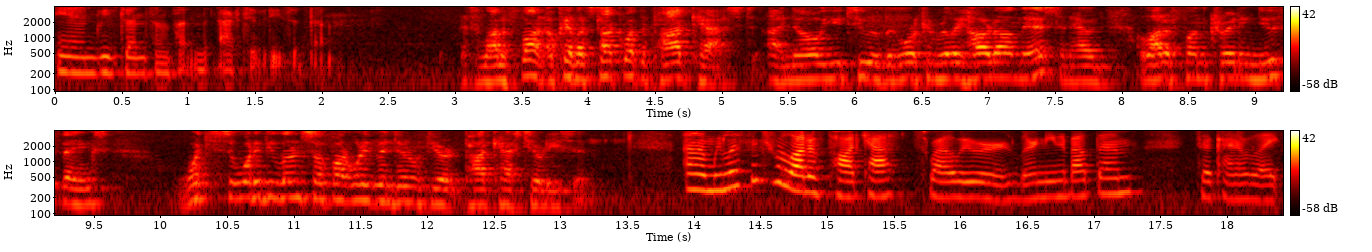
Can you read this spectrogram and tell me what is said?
and we've done some fun activities with them. It's a lot of fun. Okay, let's talk about the podcast. I know you two have been working really hard on this and having a lot of fun creating new things. What's what have you learned so far? What have you been doing with your podcast here at Easton? Um, we listened to a lot of podcasts while we were learning about them to kind of like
